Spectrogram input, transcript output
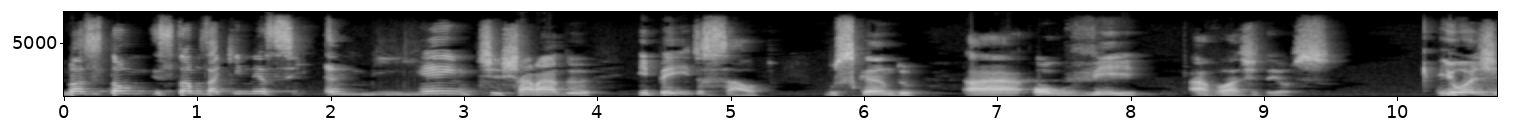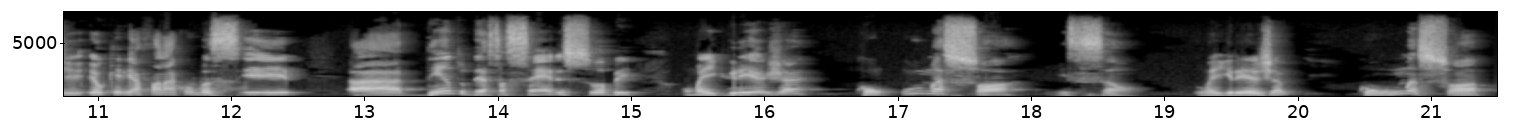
nós estão, estamos aqui nesse ambiente chamado IPI de Salto, buscando ah, ouvir a voz de Deus. E hoje eu queria falar com você, ah, dentro dessa série, sobre uma igreja com uma só missão. Uma igreja com uma só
